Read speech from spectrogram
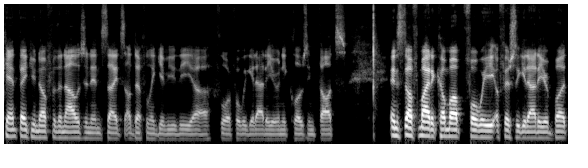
Can't thank you enough for the knowledge and insights. I'll definitely give you the uh floor before we get out of here. Any closing thoughts and stuff might have come up before we officially get out of here, but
